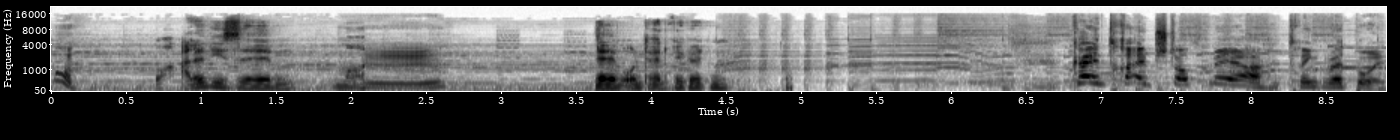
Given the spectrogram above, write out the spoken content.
Oh. Doch alle dieselben. Mann, Hm. selbe Unterentwickelten. Kein Treibstoff mehr. Trink Red Bull.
